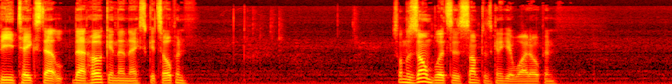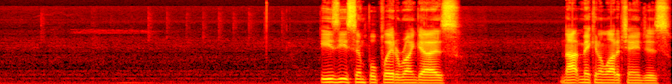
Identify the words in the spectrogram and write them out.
B takes that that hook and then X gets open. So on the zone blitzes, something's going to get wide open. Easy, simple play to run, guys. Not making a lot of changes.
